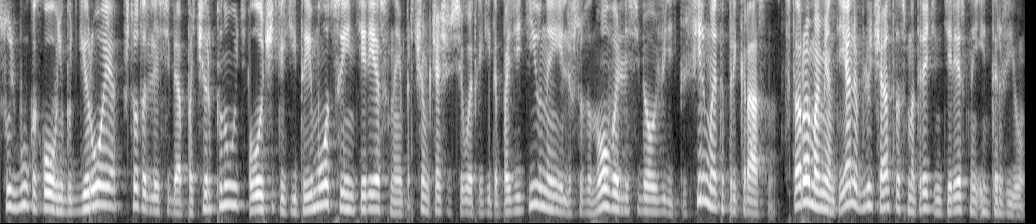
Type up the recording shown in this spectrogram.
судьбу какого-нибудь героя, что-то для себя почерпнуть, получить какие-то эмоции интересные, причем чаще всего это какие-то позитивные или что-то новое для себя увидеть. Фильмы это прекрасно. Второй момент. Я люблю часто смотреть интересные интервью.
